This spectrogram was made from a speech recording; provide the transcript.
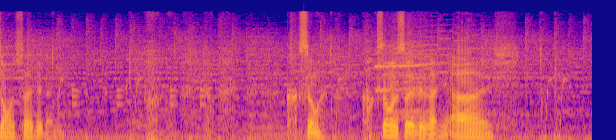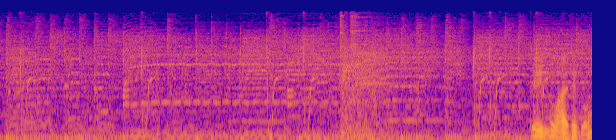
각성을 써야 되다니. 각성을 각성을 써야 되다니. 아이씨. 내 일로 와야 되고.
